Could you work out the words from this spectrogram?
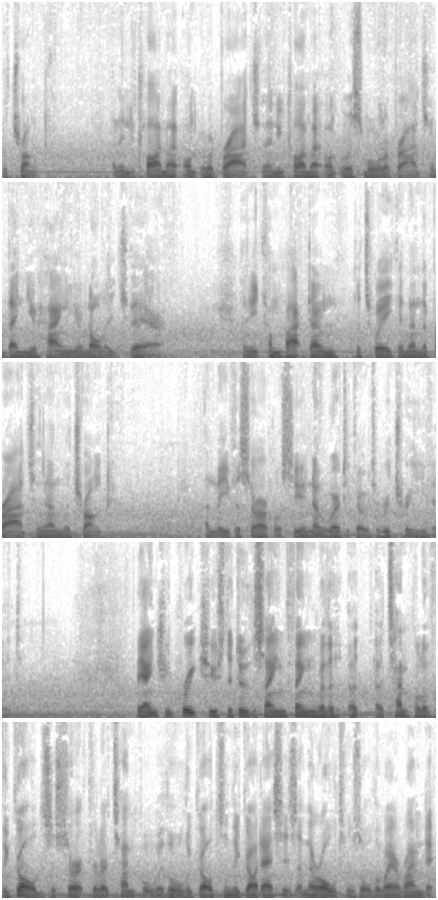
the trunk, and then you climb out onto a branch, and then you climb out onto a smaller branch, and then you hang your knowledge there. And you come back down the twig, and then the branch, and then the trunk, and leave the circle, so you know where to go to retrieve it. The ancient Greeks used to do the same thing with a, a, a, temple of the gods, a circular temple with all the gods and the goddesses and their altars all the way around it.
